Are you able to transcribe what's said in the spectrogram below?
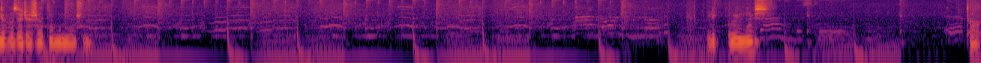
Його заряджати не можна. Лікуємось. Так.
